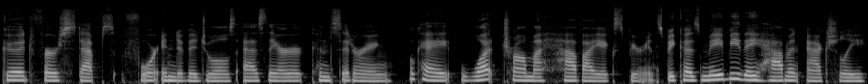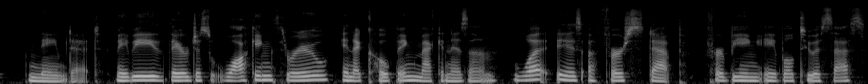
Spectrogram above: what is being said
good first steps for individuals as they are considering, okay, what trauma have I experienced? Because maybe they haven't actually named it. Maybe they're just walking through in a coping mechanism. What is a first step for being able to assess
